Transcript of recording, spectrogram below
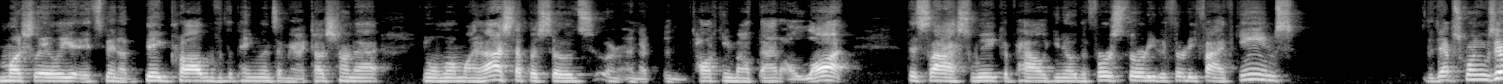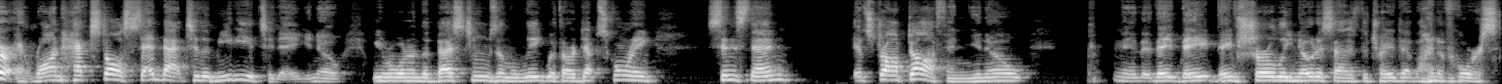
much lately. It's been a big problem for the penguins. I mean i touched on that you know one of my last episodes and i've been talking about that a lot this last week of how you know the first 30 to 35 games the depth scoring was there. And Ron Hextall said that to the media today. You know, we were one of the best teams in the league with our depth scoring. Since then, it's dropped off. And, you know, they, they, they've surely noticed that as the trade deadline, of course,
